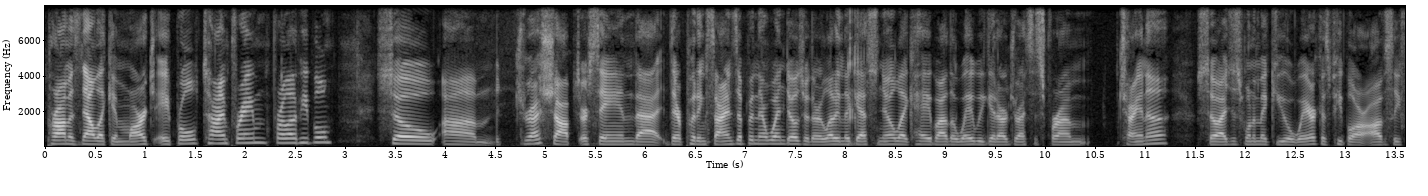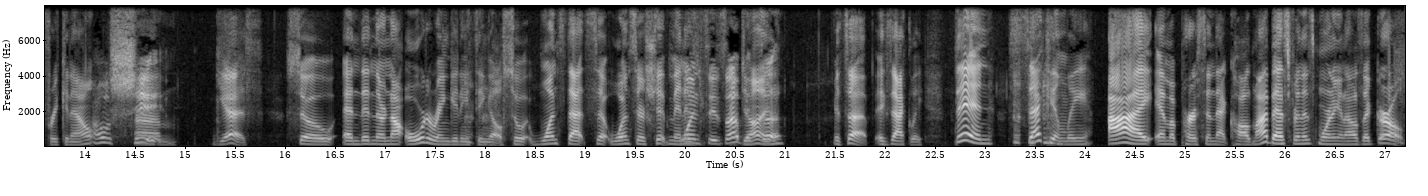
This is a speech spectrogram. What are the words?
prom is now like in March, April time frame for a lot of people. So, um, dress shops are saying that they're putting signs up in their windows or they're letting the guests know, like, hey, by the way, we get our dresses from China. So I just want to make you aware because people are obviously freaking out. Oh shit! Um, yes. So and then they're not ordering anything else. So once that set, once their shipment Once is it's up, it's done, up. it's up exactly. Then secondly, I am a person that called my best friend this morning and I was like, "Girl,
